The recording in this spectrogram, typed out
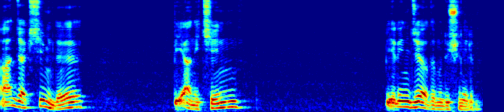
Ancak şimdi bir an için birinci adımı düşünelim.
